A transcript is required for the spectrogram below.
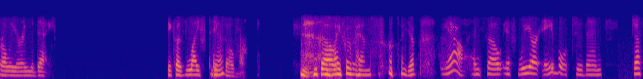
earlier in the day because life takes over. So life events. yep. Yeah, and so if we are able to then just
